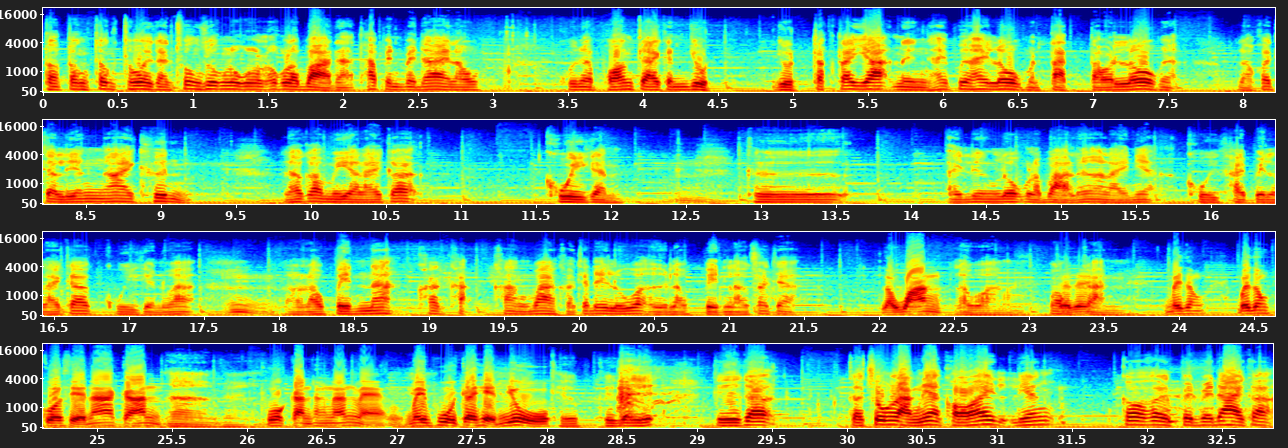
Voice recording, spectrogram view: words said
ต้องต้องต้องช่วยกันช่วงช่วงโรคระบาดนะถ้าเป็นไปได้เราคุณจะพร้อมใจกันหยุดหยุดสักระยะหนึ่งให้เพื่อให้โรคมันตัดตอนโรคเนี่ยเราก็จะเลี้ยงง่ายขึ้น แล้วก็มีอะไรก็คุยกัน คือ ไอ้เรื่องโรคระบาดเรื่องอะไรเนี่ย คุยใครเป็นอะไรก็คุยกันว่าอืมเราเราเป็นนะข้างข้างข้างบ้านเขาจะได้รู้ว่าเออเราเป็นเราก็จะระวัง ระวังป้องกันไม่ต้องไม่ต้องกลัวเสียหน้ากัน อ่าใช่พวกกันทั้งนั้นแหมไม่พูดก็เห็นอยู่ คือคือก็เลี้ยคือก็ก็ช่วงหลังเนี่ยขอให้เลี้ยงก็ก็เป็นไปได้ก็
